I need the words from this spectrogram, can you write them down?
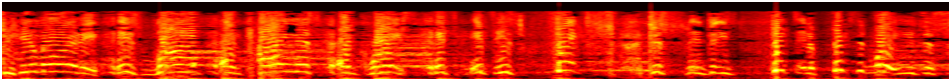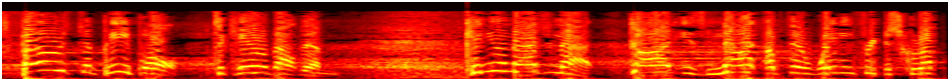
to humanity is love and kindness and grace. It's, it's his fixed, just, he's fixed in a fixed way. He's disposed to people to care about them. Can you imagine that? God is not up there waiting for you to screw up.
